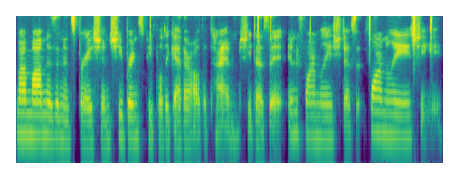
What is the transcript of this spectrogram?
my mom is an inspiration. She brings people together all the time. She does it informally, she does it formally. She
